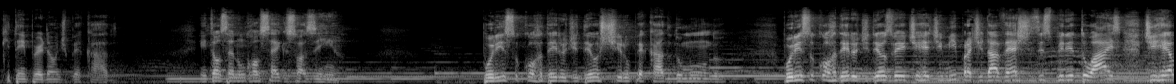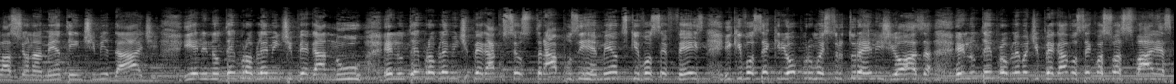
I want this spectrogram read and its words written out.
que tem perdão de pecado. Então você não consegue sozinho. Por isso o Cordeiro de Deus tira o pecado do mundo. Por isso o Cordeiro de Deus veio te redimir para te dar vestes espirituais de relacionamento e intimidade. E ele não tem problema em te pegar nu, ele não tem problema em te pegar com seus trapos e remendos que você fez e que você criou por uma estrutura religiosa. Ele não tem problema de pegar você com as suas falhas.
